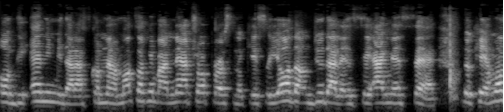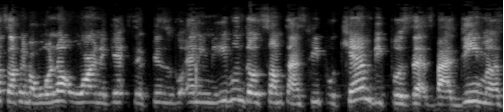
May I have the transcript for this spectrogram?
of the enemy that has come now. I'm not talking about natural person, okay? So y'all don't do that and say Agnes said. Okay, I'm not talking about we're not warring against a physical enemy, even though sometimes people can be possessed by demons,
